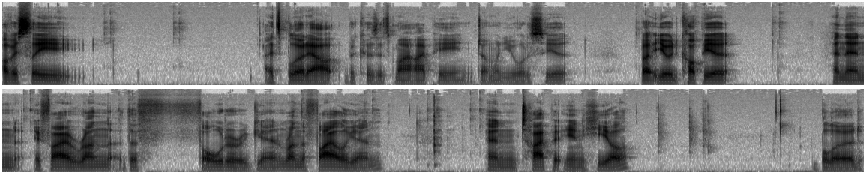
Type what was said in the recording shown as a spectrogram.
Obviously, it's blurred out because it's my IP, don't want you all to see it. But you would copy it, and then if I run the folder again, run the file again, and type it in here, blurred,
